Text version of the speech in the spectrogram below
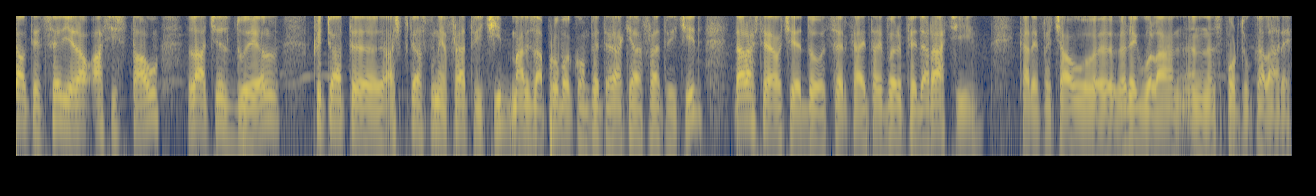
alte țări erau, asistau la acest duel, câteodată aș putea spune fratricid, mai ales la probă completă era chiar fratricid, dar astea erau cele două țări care, într-adevăr, federații care făceau uh, regula în, în sportul călare.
